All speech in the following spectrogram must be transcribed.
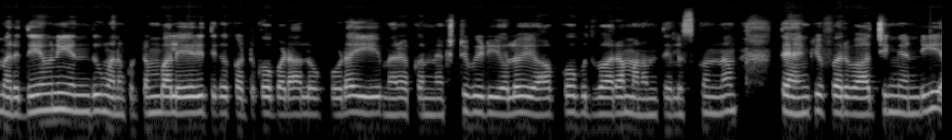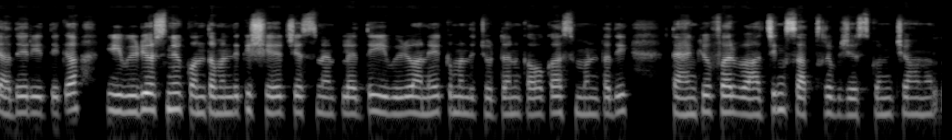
మరి దేవుని ఎందు మన కుటుంబాలు ఏ రీతిగా కట్టుకోబడాలో కూడా ఈ మరొక నెక్స్ట్ వీడియోలో యాకోబు ద్వారా మనం తెలుసుకుందాం. థ్యాంక్ యూ ఫర్ వాచింగ్ అండి. అదే రీతిగా ఈ వీడియోస్ని కొంతమందికి షేర్ చేసినట్లయితే ఈ వీడియో అనేక మంది చూడటానికి అవకాశం ఉంటుంది. Thank you for watching subscribe చేసుకుని ఛానల్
